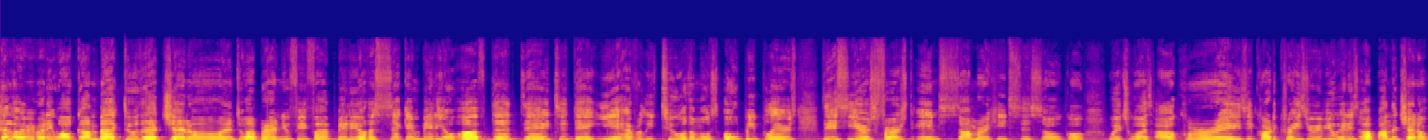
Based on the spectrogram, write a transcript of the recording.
Hello everybody, welcome back to the channel and to a brand new FIFA video, the second video of the day. Today, EA have released two of the most OP players this year's first in Summer Heat Sissoko, which was a crazy card, a crazy review. It is up on the channel,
